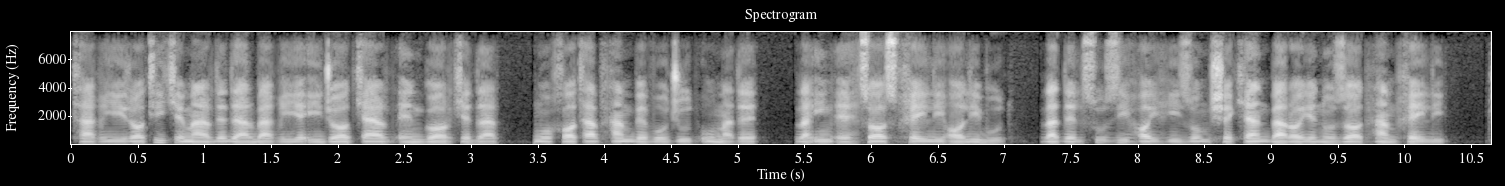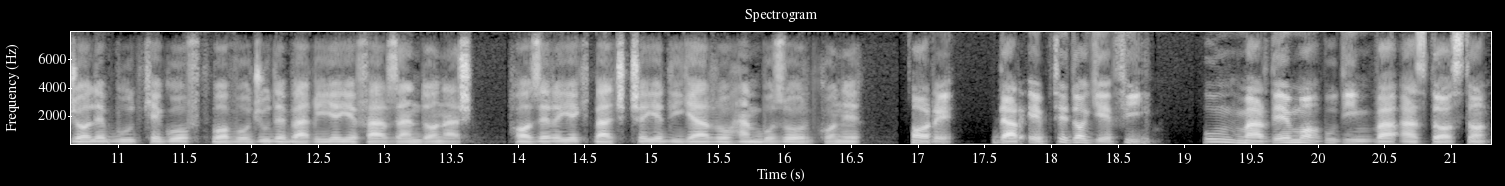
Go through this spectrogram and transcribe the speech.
تغییراتی که مرده در بقیه ایجاد کرد انگار که در مخاطب هم به وجود اومده و این احساس خیلی عالی بود و دلسوزی های هیزم شکن برای نوزاد هم خیلی جالب بود که گفت با وجود بقیه فرزندانش حاضر یک بچه دیگر رو هم بزرگ کنه. آره در ابتدای فیلم اون مرده ما بودیم و از داستان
